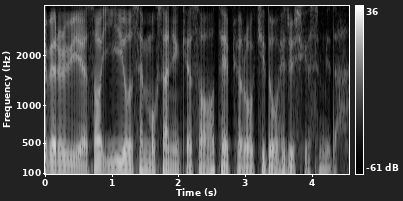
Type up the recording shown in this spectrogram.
예배를 위해서 이요셉 목사님께서 대표로 기도해 주시겠습니다.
